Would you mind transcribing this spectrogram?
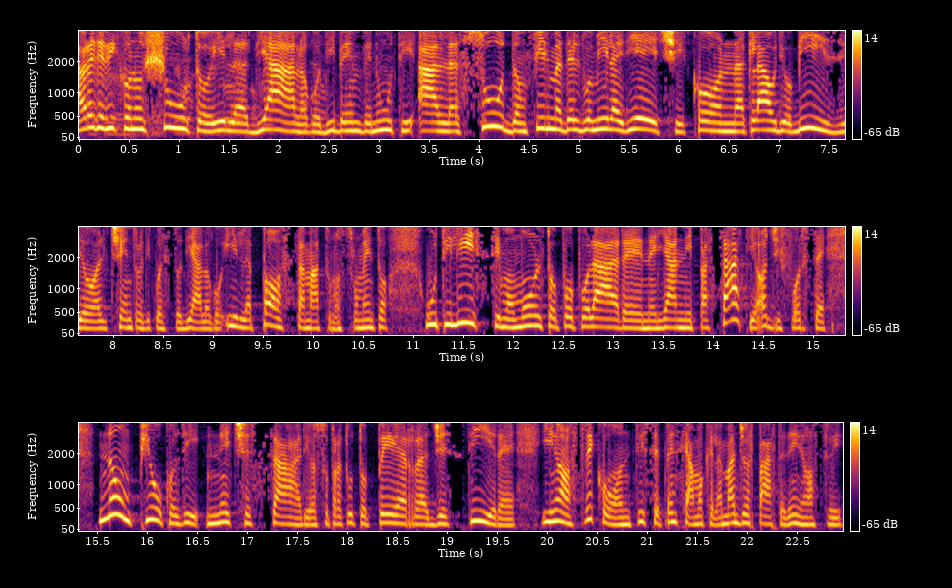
Avrete riconosciuto il dialogo di Benvenuti al Sud, un film del 2010 con Claudio Bisio al centro di questo dialogo, il Postamat, uno strumento utilissimo, molto popolare negli anni passati, oggi forse non più così necessario, soprattutto per gestire i nostri conti, se pensiamo che la maggior parte dei nostri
